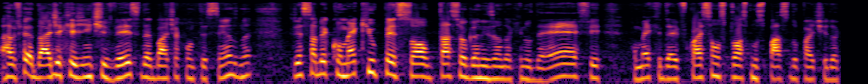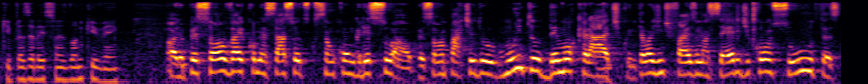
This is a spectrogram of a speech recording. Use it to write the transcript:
a verdade é que a gente vê esse debate acontecendo. Né? Queria saber como é que o pessoal está se organizando aqui no DF, como é que deve, quais são os próximos passos do partido aqui para as eleições do ano que vem. Olha, o pessoal vai começar a sua discussão congressual. O pessoal é um partido muito democrático, então a gente faz uma série de consultas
